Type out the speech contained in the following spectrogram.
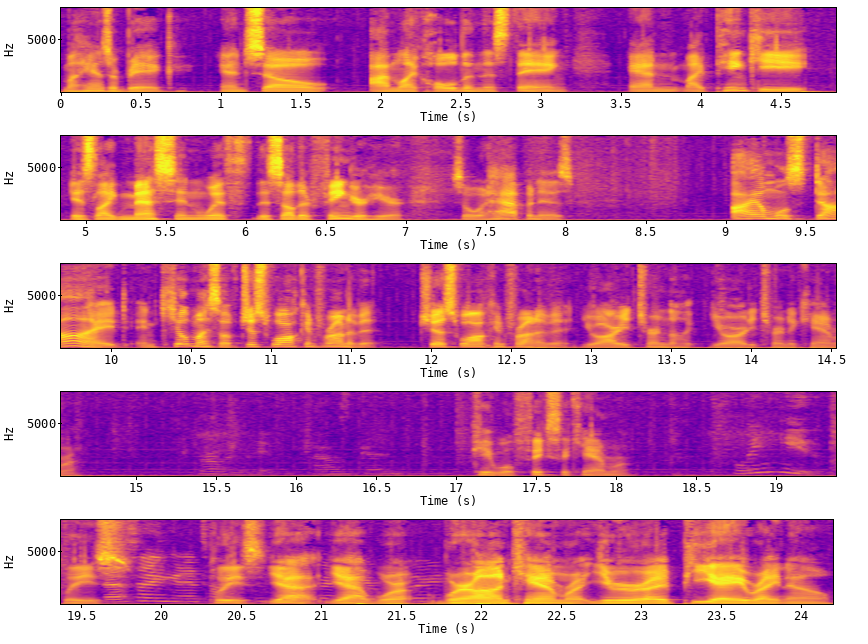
my hands are big and so I'm like holding this thing and my pinky is like messing with this other finger here. So what happened is I almost died and killed myself. Just walk in front of it. Just walk in front of it. You already turned the you already turned the camera. Okay, we'll fix the camera. Please. Please. Please. Yeah, yeah, we're we're on camera. You're a PA right now.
